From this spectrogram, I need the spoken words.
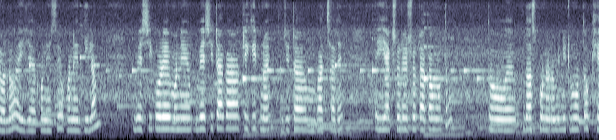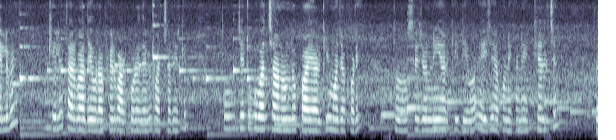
চলো। এই যে এখন এসে ওখানে দিলাম। বেশি করে মানে বেশি টাকা টিকিট নয়, যেটা বাচ্চাদের। এই একশো, দেড়শো টাকা মতো। তো দশ, পনেরো মিনিট মতো খেলবে। খেলে তার বাদে ওরা ফের বার করে দেবে বাচ্চাদেরকে। তো যেটুকু বাচ্চা আনন্দ পায় আর কি, মজা করে। তো সেজন্যই আর কি দেওয়া। এই যে এখন এখানে খেলছে। তো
